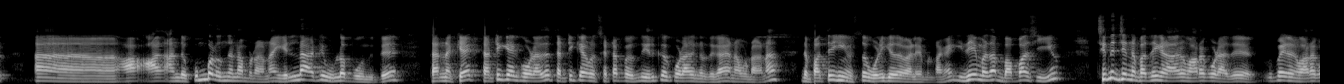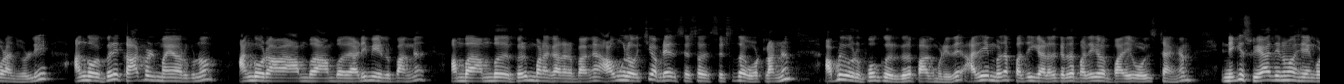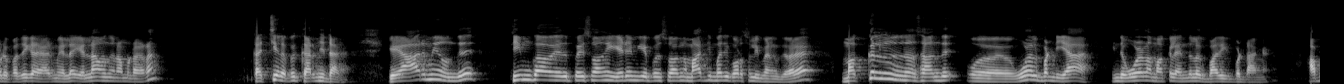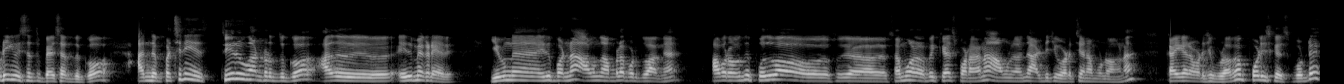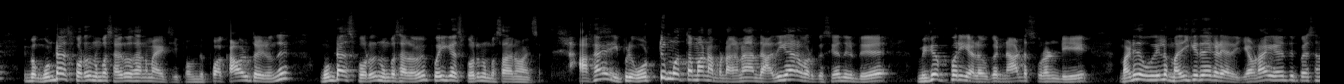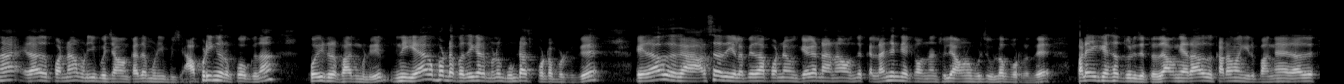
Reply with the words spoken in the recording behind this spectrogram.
அந்த கும்பல் வந்து என்ன பண்ணுறாங்கன்னா எல்லாத்தையும் உள்ளே புகுந்துட்டு தன்னை கேக் தட்டி கேட்கக்கூடாது தட்டி கேட்குற செட்டப் வந்து இருக்கக்கூடாதுங்கிறதுக்காக என்ன பண்ணுறாங்கன்னா இந்த பத்திரிகை வச்சு ஒழிக்கிறத வேலையை பண்ணுறாங்க இதே மாதிரி தான் பப்பாசியும் சின்ன சின்ன பத்திரிகை யாரும் வரக்கூடாது உண்மையில வரக்கூடாதுன்னு சொல்லி அங்கே ஒரு பெரிய கார்ப்பரேட் மயம் இருக்கணும். அங்கே ஒரு ஐம்பது ஐம்பது அடிமை இருப்பாங்க. ஐம்பது ஐம்பது பெரும் பணக்காரர் இருப்பாங்க. அவங்கள வச்சு அப்படியே சிஸ்ட- சிஸ்டத்தை ஓட்டலான்னு அப்படி ஒரு போக்கு இருக்கிறத பார்க்க முடியுது. அதே மாதிரி தான் பத்திரிகையாளர் கிட்ட பத்திரிகை பாதி ஒழிச்சிட்டாங்க. இன்றைக்கி சுயாதீனமாக செய்யக்கூடிய பத்திரிகை யாருமே இல்லை. எல்லாம் வந்து என்ன பண்ணுறாங்கன்னா கட்சியில் போய் கரைஞ்சிட்டாங்க. யாருமே வந்து திமுக இது பேசுவாங்க ஏடிஎம்கே பேசுவாங்க மாற்றி மாற்றி குறை சொல்லிப்பாங்க தவிர மக்கள் சார்ந்து ஊழல் பண்ணியா? இந்த ஊழலாக மக்கள் எந்த அளவுக்கு பாதிக்கப்பட்டாங்க? அப்படிங்கிற விஷயத்தை பேசுறதுக்கோ அந்த பிரச்சனையை தீர்வு காண்றதுக்கோ அது எதுவுமே கிடையாது. இவங்க இது பண்ணால் அவங்க அம்பலப்படுத்துவாங்க. அப்புறம் வந்து பொதுவாக சமூக போய் கேஸ் போனாங்கன்னா அவங்க வந்து அடிச்சு உடச்சி என்ன பண்ணுவாங்கன்னா கைகால உடச்சி போடுவாங்க. போலீஸ் கேஸ் போட்டு இப்போ குண்டாஸ் போகிறது ரொம்ப சர்வசாதாரணமாயிடுச்சு. இப்போ வந்து இப்போ காவல்துறை வந்து குண்டாஸ் போகிறது ரொம்ப சாதாரணம் பொய் கேஸ் போகிறது ரொம்ப சாதாரணமாகிடுச்சு ஆக இப்படி ஒட்டு மொத்தமாக என்ன பண்ணாங்கன்னா அந்த அதிகார வர்க்கம் சேர்ந்துக்கிட்டு மிகப்பெரிய அளவுக்கு நாட்டை சுரண்டி மனித உயிரில் மதிக்கிறதே கிடையாது. எவனா எடுத்து பேசினா ஏதாவது பண்ணால் முடிஞ்சு போச்சு அவன் கதை முடிஞ்சு போச்சு. அப்படிங்கிற போக்கு தான் போயிட்டு பார்க்க முடியுது. இன்னும் ஏகப்பட்ட பத்திரிகைகள் மேலும் குண்டாஸ் போட்டப்பட்டிருக்கு. ஏதாவது அரசு அதிகாரிகள் போய் ஏதாவது பண்ண அவன் கேட்டானா வந்து லஞ்சம் கேட்க வந்தான்னு சொல்லி அவனை பிடிச்சி உள்ளே போடுறது. பழைய கேஸை துடி திட்டுறது. அவங்க யாராவது கடன் வாங்கியிருப்பாங்க ஏதாவது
